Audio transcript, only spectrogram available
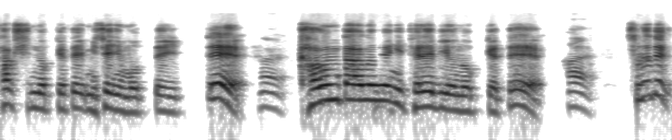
タクシーに乗っけて店に持って行って、はいカウンターの上にテレビを乗っけて、はい。それで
